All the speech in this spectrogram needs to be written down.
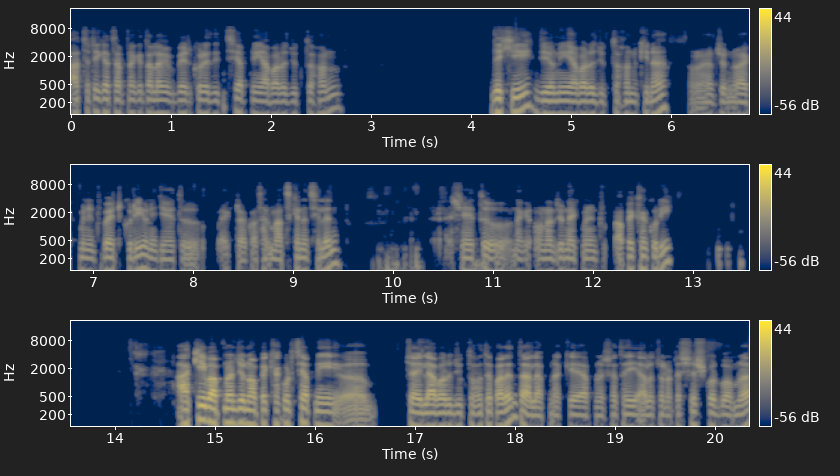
আচ্ছা ঠিক আছে আপনাকে তাহলে আমি বের করে দিচ্ছি। আপনি আবারও যুক্ত হন। দেখি যে উনি আবারও যুক্ত হন কিনা। ওনার জন্য এক মিনিট ওয়েট করি। উনি যেহেতু একটা কথার মাঝখানে ছিলেন। সেহেতু ওনার জন্য এক মিনিট অপেক্ষা করি। আকিব আপনার জন্য অপেক্ষা করছি। আপনি চাইলে আবারও যুক্ত হতে পারেন। তাহলে আপনাকে আপনার সাথে এই আলোচনাটা শেষ করব আমরা।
